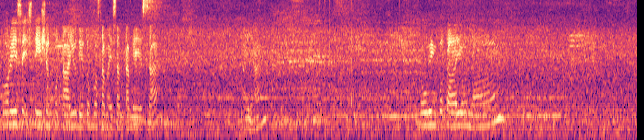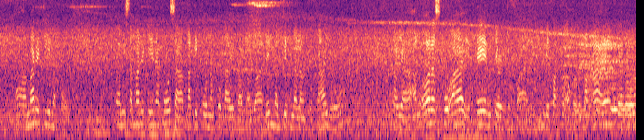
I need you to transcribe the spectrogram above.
Coresa Station po tayo dito po sa may Santa Mesa. Ayan. Going po tayo ng ah, Marikina po. Bali sa Marikina po, sa Katipunan po tayo bababa. Then mag-jeep na lang po tayo. Kaya ang oras po ay 10.35. Hindi pa po ako kumakain pero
